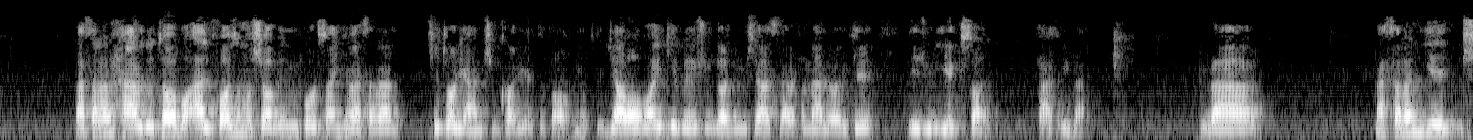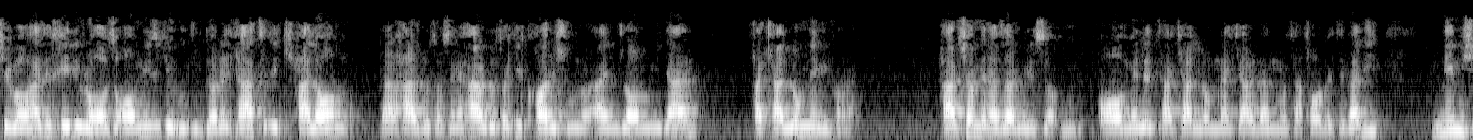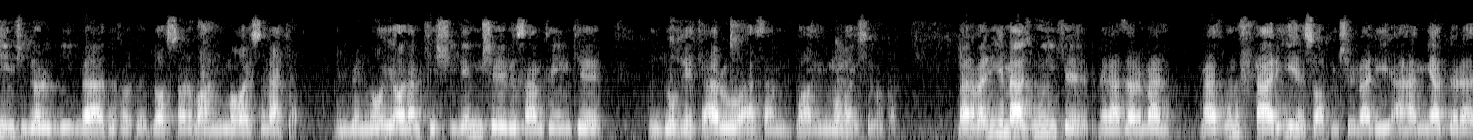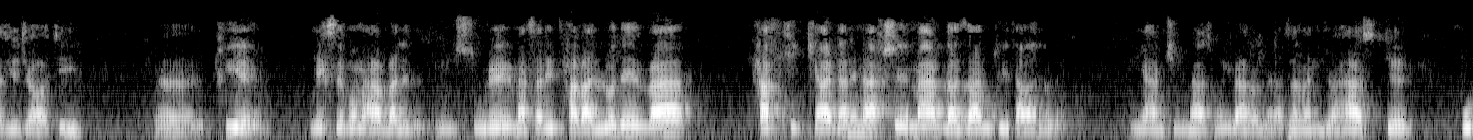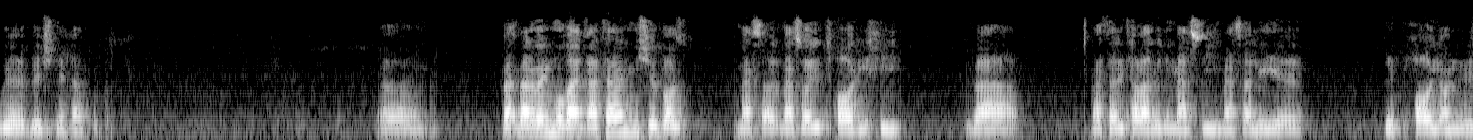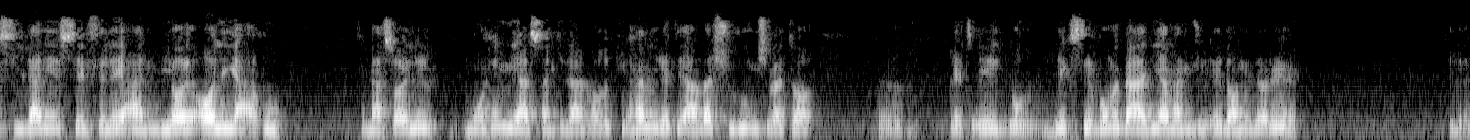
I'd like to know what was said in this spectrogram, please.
مثلا هر دوتا با الفاظ مشابه می‌پرسن که مثلا چطور یه همچین کاری اتفاق میفته جوابایی که بهشون داده میشه از طرف ملائکه یه جوری یک سال تقریبا. و مثلا یه شباهت خیلی راز آمیزی که وجود داره قطع کلام در هر دوتا یعنی هر دوتا که کارشون رو انجام میدن تکلم نمی‌کنن. هرچند به نظر می‌رسه عامل تکلم نکردن متفاوته. ولی نمیشه این چیزها رو دید و داستان رو با هم مقایسه نکرد. یعنی به نوعی آدم کشیده میشه به سمت اینکه این دو قطعه رو اصلا با هم مقایسه بکنه. بنابراین یه مضمونی که به نظر من مضمون فرعی حساب میشه ولی اهمیت داره از یه جهاتی توی یک سوم اول این سوره مسئله تولده و تفکیک کردن نقش مرد و زن توی تولده. یه همچین مضمونی برای به نظر من اینجا هست که خوبه بهش دقت بکنید. بنابراین موقتا میشه باز مسائل تاریخی و مسئله تولد مسیح مسئله به پایان رسیدن سلسله انبیاء آل یعقوب. مسائل مهمی هستن که در واقع همین قطعه اول شروع میشه و تا قطعه یک سوم بعدی هم همینجور ادامه داره.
